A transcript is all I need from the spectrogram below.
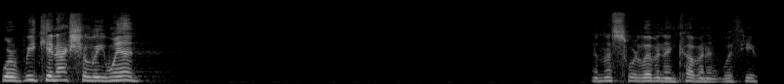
where we can actually win. Unless we're living in covenant with you.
